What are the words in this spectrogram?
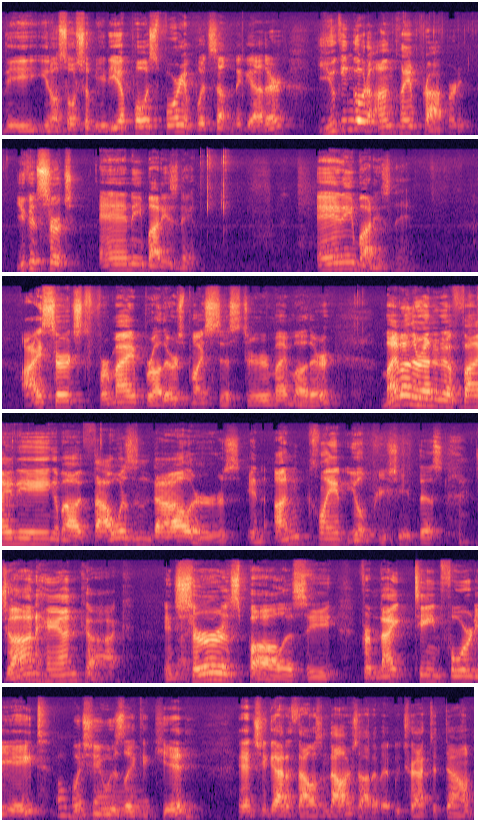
the, you know, social media post for you and put something together. You can go to unclaimed property. You can search anybody's name. Anybody's name. I searched for my brothers, my sister, my mother. My mother ended up finding about thousand dollars in unclaimed. You'll appreciate this. John Hancock insurance policy from 1948 Oh when she was like a kid, and she got a thousand dollars out of it. We tracked it down.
